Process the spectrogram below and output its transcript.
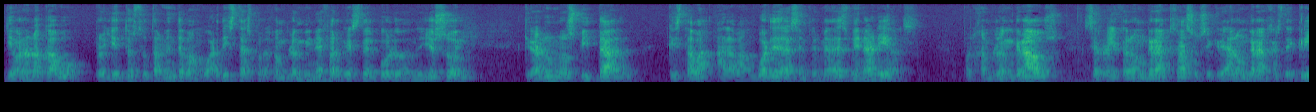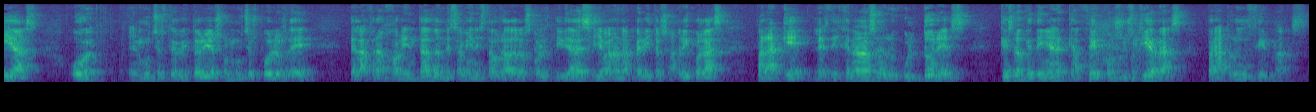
llevaron a cabo proyectos totalmente vanguardistas. Por ejemplo, en Binefar, que es del pueblo donde yo soy, crearon un hospital que estaba a la vanguardia de las enfermedades venarias. Por ejemplo, en Graus se realizaron granjas o se crearon granjas de crías, o en muchos territorios o en muchos pueblos de, de la franja oriental, donde se habían instaurado las colectividades, se llevaron a peritos agrícolas para que les dijeran a los agricultores qué es lo que tenían que hacer con sus tierras para producir más.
